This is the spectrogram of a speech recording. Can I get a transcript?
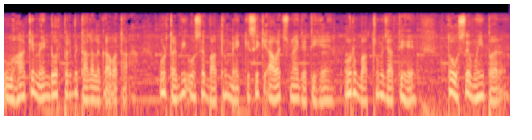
वहाँ के मेन डोर पर भी ताला लगा हुआ था और तभी उसे बाथरूम में किसी की आवाज़ सुनाई देती है और बाथरूम में जाती है तो उसे वहीं पर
